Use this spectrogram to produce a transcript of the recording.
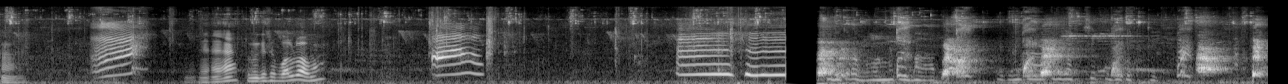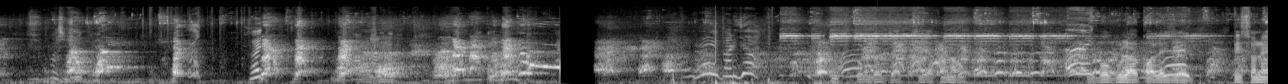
হ্যাঁ। হ্যাঁ তুমি কিছু বলবা, মা? যাচ্ছি পুজো করতে। তোমরা যাচ্ছি এখনও। বগুলা কলেজের পিছনে।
